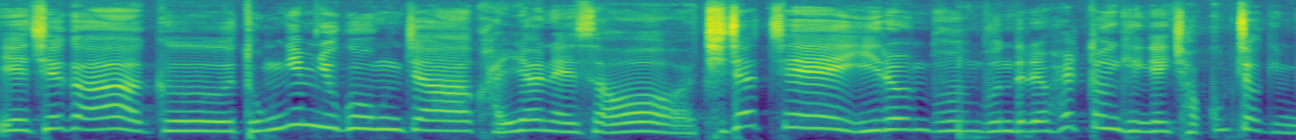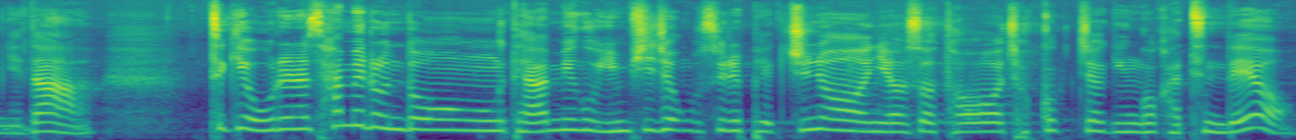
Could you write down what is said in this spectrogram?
예, 제가 그 독립유공자 관련해서 지자체 이런 분- 분들의 활동이 굉장히 적극적입니다. 특히 올해는 3.1운동 대한민국 임시정부 수립 100주년이어서 더 적극적인 것 같은데요.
